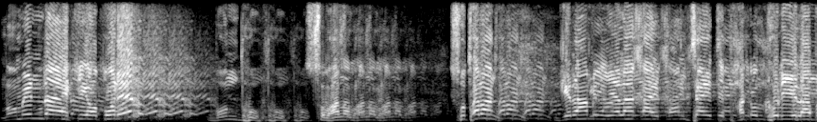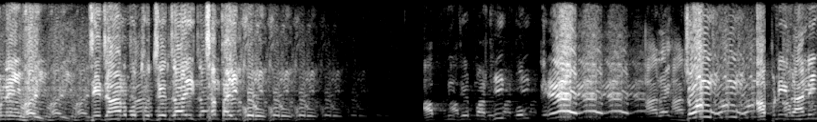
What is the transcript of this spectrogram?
মোমেনরা একে অপরের বন্ধু সুতরাং গ্রামে, এলাকায়, পঞ্চায়েতে ফাটল ধরিয়ে লাভ নেই ভাই। যে যার মতো, যে যা ইচ্ছা তাই করুক। আপনি যে পার্টির পক্ষে, আর একজন, আপনি রানিং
